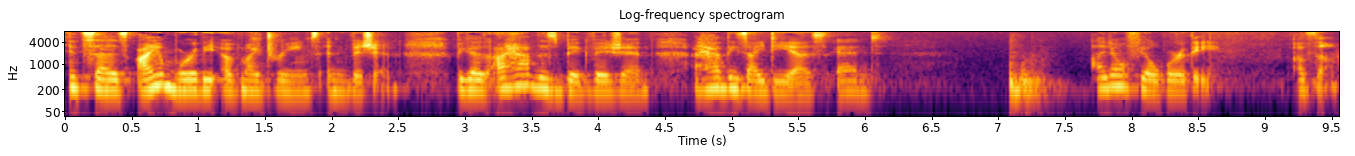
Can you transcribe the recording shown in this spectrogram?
It says, I am worthy of my dreams and vision because I have this big vision. I have these ideas, and I don't feel worthy of them.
